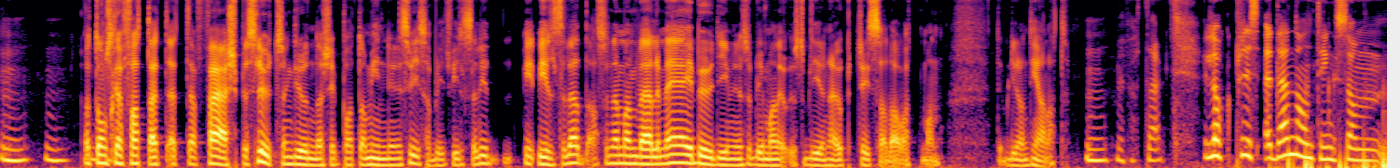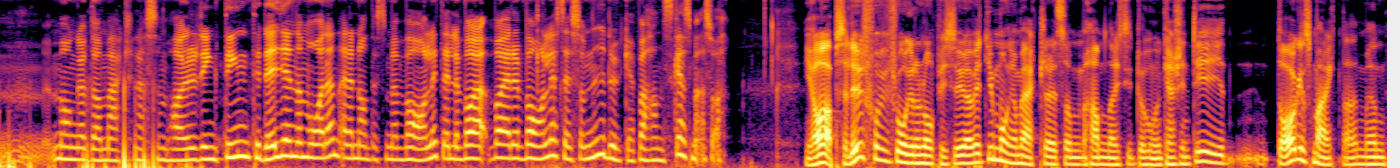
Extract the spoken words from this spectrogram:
Mm. Mm. Att de ska fatta ett, ett affärsbeslut som grundar sig på att de inledningsvis har blivit vilseled, vilseledda. Så när man väl är med i budgivningen så blir, man, så blir den här upptrissad av att man, det blir någonting annat. Mm, jag fattar. Lockpris, är det någonting som många av de mäklarna som har ringt in till dig genom åren, är det någonting som är vanligt? Eller vad, vad är det vanligaste som ni brukar få handskas med så? Ja, absolut får vi frågor om lågpris. Jag vet ju många mäklare som hamnar i situationer, kanske inte i dagens marknad, men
